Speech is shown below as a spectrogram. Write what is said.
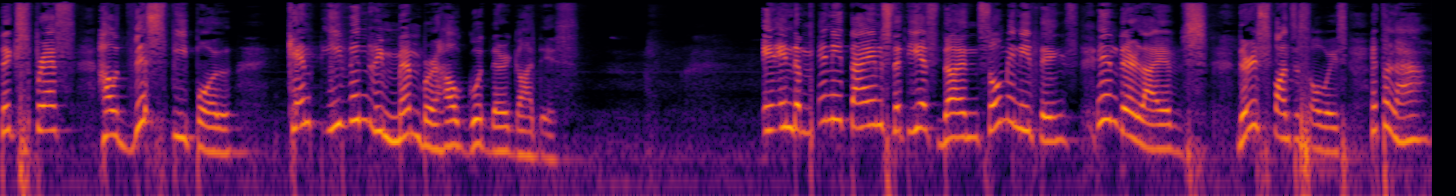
to express how these people can't even remember how good their God is. In, in the many times that He has done so many things in their lives, the response is always, Ito lang.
